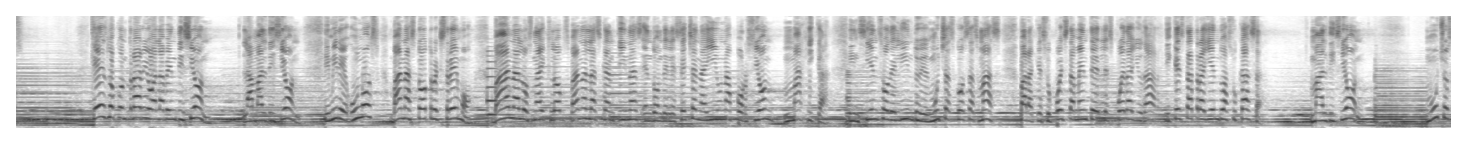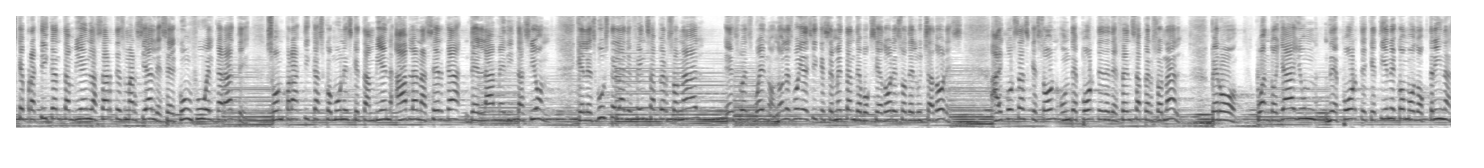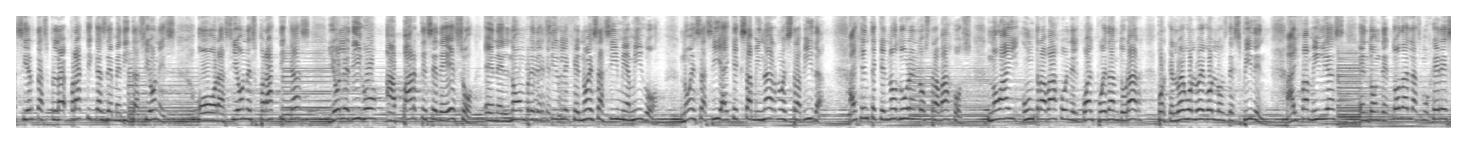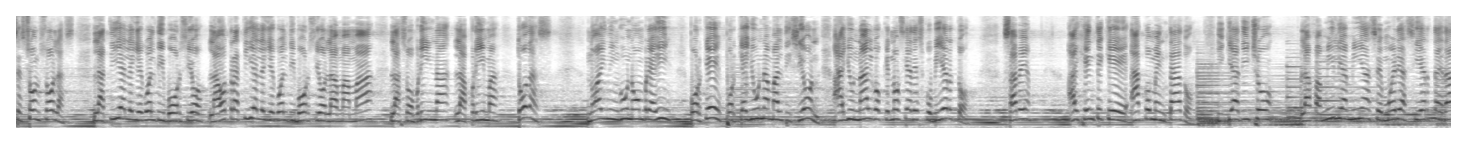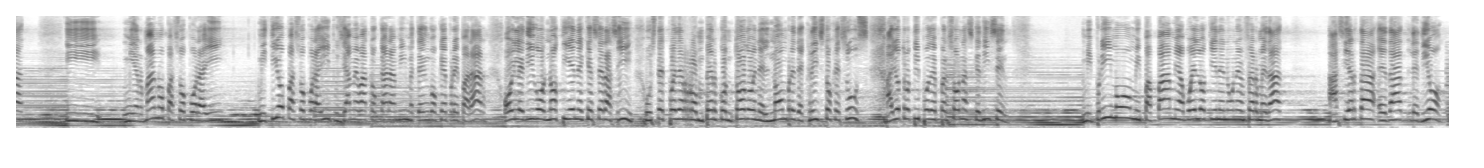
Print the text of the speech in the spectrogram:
¿Qué es lo contrario a la bendición? La maldición. Y mire, unos van hasta otro extremo, van a los nightclubs, van a las cantinas en donde les echan ahí una porción mágica, incienso de lindo y muchas cosas más para que supuestamente les pueda ayudar. ¿Y qué está trayendo a su casa? Maldición. Muchos que practican también las artes marciales, el kung fu, el karate, son prácticas comunes que también hablan acerca de la meditación. Que les guste la defensa personal, eso es bueno. No les voy a decir que se metan de boxeadores o de luchadores. Hay cosas que son un deporte de defensa personal, pero cuando ya hay un deporte que tiene como doctrina ciertas prácticas de meditaciones o oraciones prácticas, yo le digo, apártese de eso en el nombre de decirle que no es así, mi amigo, no es así, hay que examinar nuestra vida. Hay gente que no dura en los trabajos, no hay un trabajo en el cual puedan durar, porque luego luego los despiden. Hay familias en donde todas las mujeres son solas. La tía le llegó el divorcio, la otra tía le llegó el divorcio, la mamá la sobrina, la prima, todas. No hay ningún hombre ahí. ¿Por qué? Porque hay una maldición, hay un algo que no se ha descubierto. ¿Sabe? Hay gente que ha comentado y que ha dicho, la familia mía se muere a cierta edad y mi hermano pasó por ahí, mi tío pasó por ahí, pues ya me va a tocar a mí, me tengo que preparar. Hoy le digo, no tiene que ser así. Usted puede romper con todo en el nombre de Cristo Jesús. Hay otro tipo de personas que dicen, mi primo, mi papá, mi abuelo tienen una enfermedad. A cierta edad le dio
